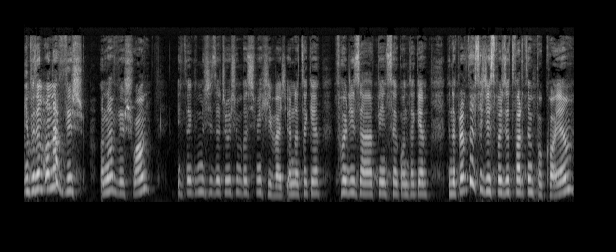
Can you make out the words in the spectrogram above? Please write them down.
I potem ona, wysz, ona wyszła i tak my się zaczęłyśmy podśmiechiwać. I ona takie wchodzi za 5 sekund, takie, wy naprawdę chcecie spać z otwartym pokojem?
